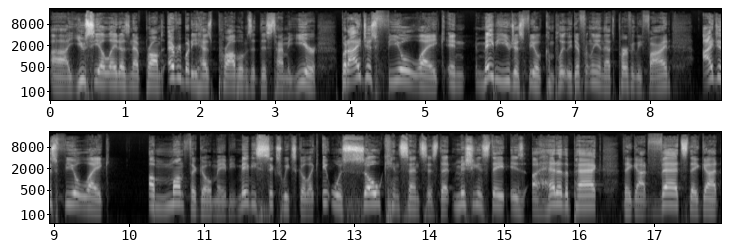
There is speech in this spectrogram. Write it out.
uh, UCLA doesn't have problems? Everybody has problems at this time of year, but I just feel like, and maybe you just feel completely differently, and that's perfectly fine. I just feel like a month ago, maybe, maybe six weeks ago, like it was so consensus that Michigan State is ahead of the pack. They got vets. They got,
